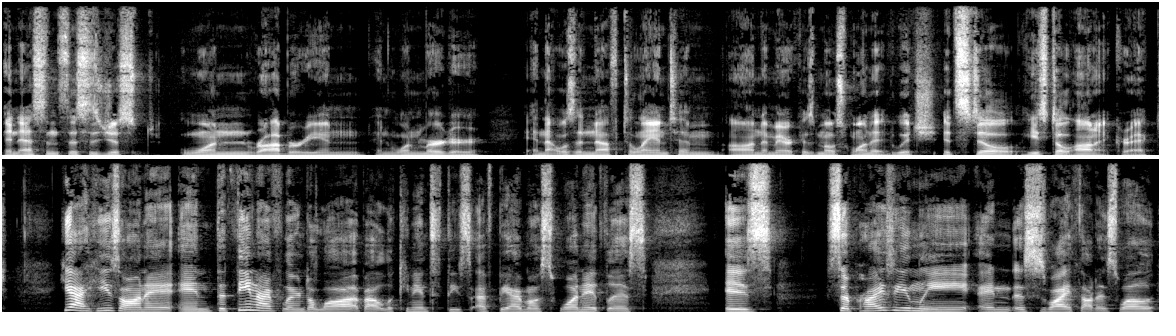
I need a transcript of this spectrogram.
in essence, this is just one robbery and, and one murder. And that was enough to land him on America's Most Wanted, which it's still, he's still on it, correct? Yeah, he's on it. And the thing I've learned a lot about looking into these FBI most wanted lists is surprisingly, and this is why I thought as well,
